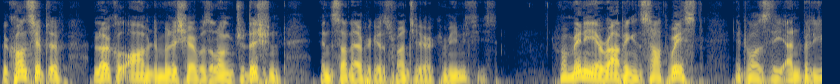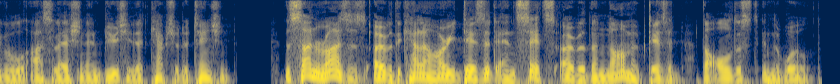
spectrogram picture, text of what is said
The concept of local armed militia was a long tradition in South Africa's frontier communities. For many arriving in Southwest, it was the unbelievable isolation and beauty that captured attention. The sun rises over the Kalahari Desert and sets over the Namib Desert, the oldest in the world.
